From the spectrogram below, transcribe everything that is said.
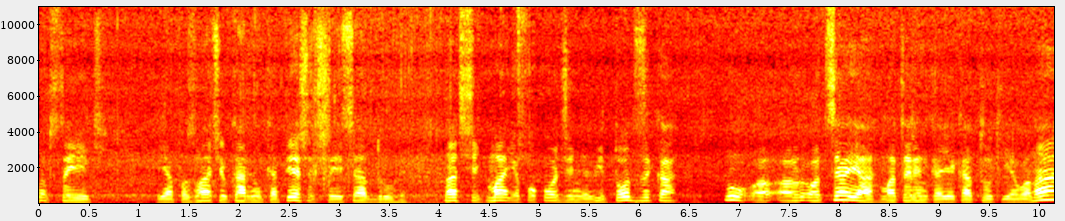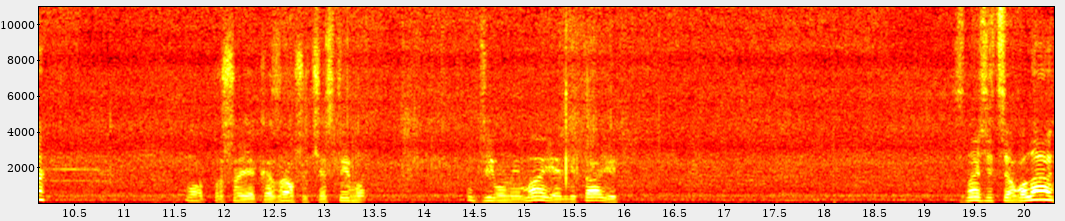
От стоїть, я позначив, карніка пешець 62. Значить, має походження від Тодзика. Ну, оця материнка, яка тут є, вона, ну, про що я казав, що частину бджіл немає, літають. Значить, вона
